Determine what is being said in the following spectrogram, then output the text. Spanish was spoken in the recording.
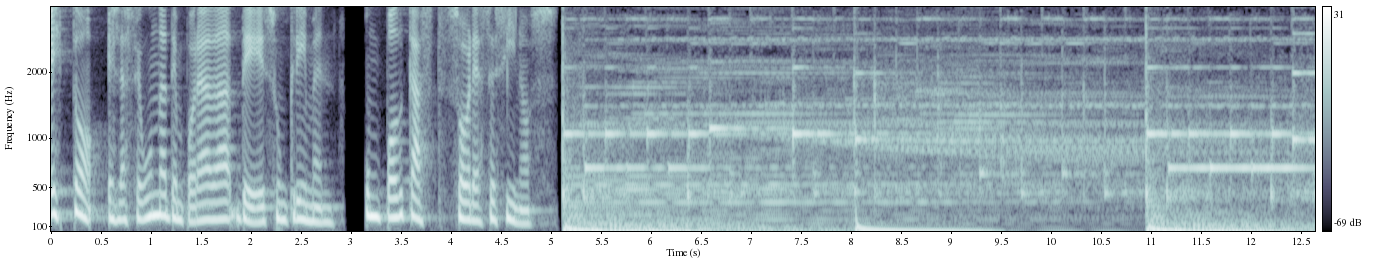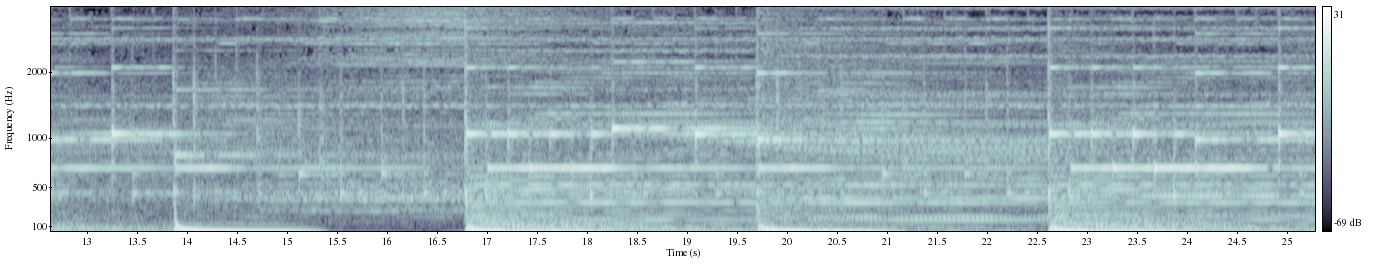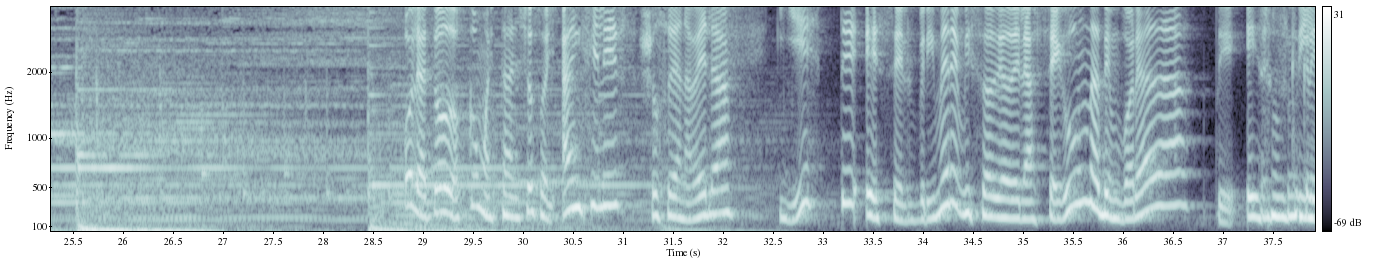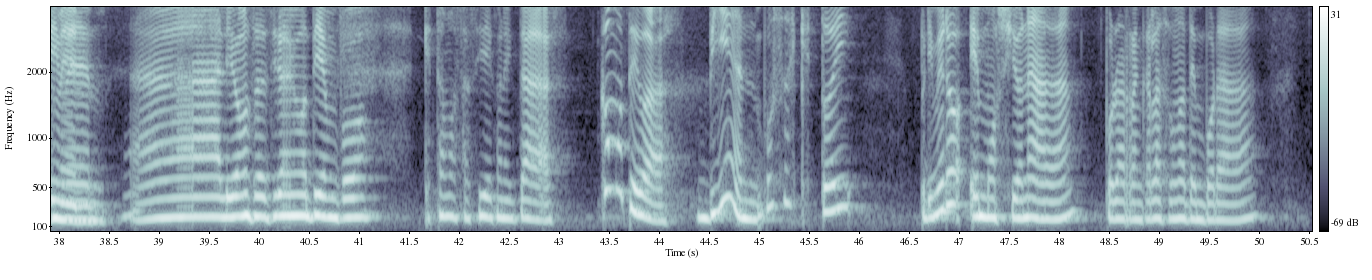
Esto es la segunda temporada de Es un crimen, un podcast sobre asesinos. Hola a todos, ¿cómo están? Yo soy Ángeles Yo soy Anabela. y este es el primer episodio de la segunda temporada de Es, un, crimen. Ah, le íbamos a decir al mismo tiempo. Estamos así de conectadas. ¿Cómo te va? Bien, vos sabés que estoy primero emocionada por arrancar la segunda temporada,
